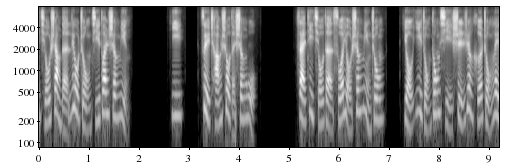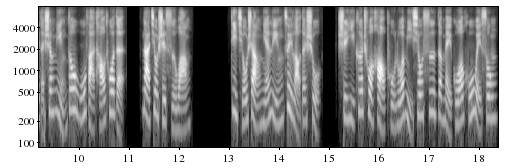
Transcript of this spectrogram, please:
球上的六种极端生命。一、最长寿的生物。在地球的所有生命中，有一种东西是任何种类的生命都无法逃脱的，那就是死亡。地球上年龄最老的树是一棵绰号普罗米修斯的美国虎尾松，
